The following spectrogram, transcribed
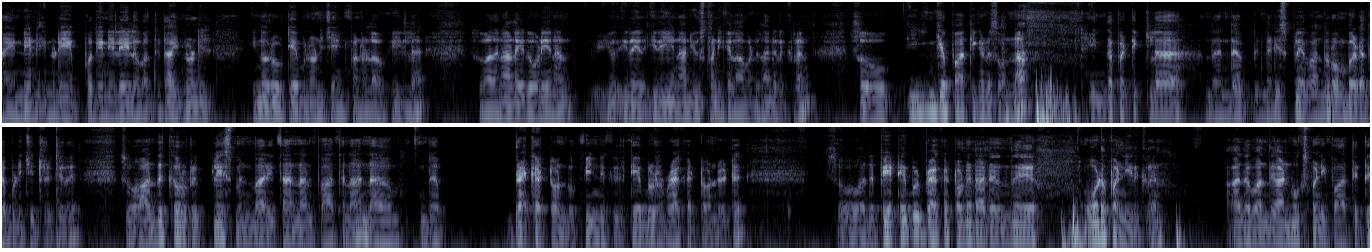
நான் என்ன என்னுடைய இப்போதைய நிலையில் வந்து நான் இன்னொன்று இன்னொரு டேபிள் ஒன்று சேஞ்ச் பண்ணுற அளவுக்கு இல்லை. ஸோ அதனால் இதோடைய நான் இதை இதையே நான் யூஸ் பண்ணிக்கலாம்னு தான் இருக்கிறேன். ஸோ இங்கே பார்த்தீங்கன்னு சொன்னால் இந்த பர்டிகுலர் இந்த இந்த இந்த டிஸ்ப்ளே வந்து ரொம்ப இடத்த பிடிச்சிட்டு இருக்குது. ஸோ அதுக்கு ஒரு ரிப்ளேஸ்மெண்ட் மாதிரி தான் நான் பார்த்தேன்னா நான் இந்த ப்ராக்கெட் ஒன்று பின்னுக்கு டேபிள் ப்ராக்கெட் ஒன்றுட்டு ஸோ அது பே டேபிள் ப்ராக்கெட் ஒன்று நான் வந்து ஆர்டர் பண்ணியிருக்கிறேன். அதை வந்து அன்பாக்ஸ் பண்ணி பார்த்துட்டு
